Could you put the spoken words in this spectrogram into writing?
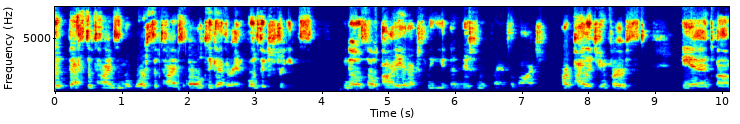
the best of times and the worst of times all together in both extremes. You know, so I had actually initially planned to launch our pilot June 1st. And um,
